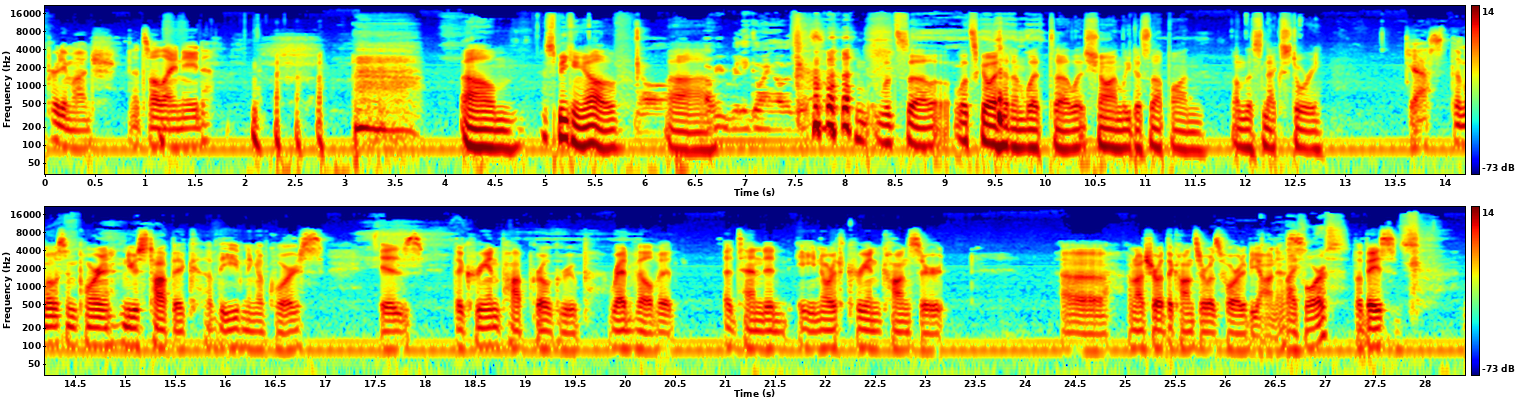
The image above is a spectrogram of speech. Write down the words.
Pretty much. That's all I need. Um, speaking of, Oh, uh, are we really going over this? let's uh, let's go ahead and let uh, let Sean lead us up on on this next story. Yes, the most important news topic of the evening, of course, is the Korean pop girl group Red Velvet attended a North Korean concert. Uh, I'm not sure what the concert was for, to be honest. By force? But base,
